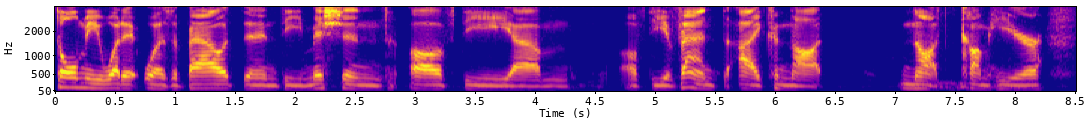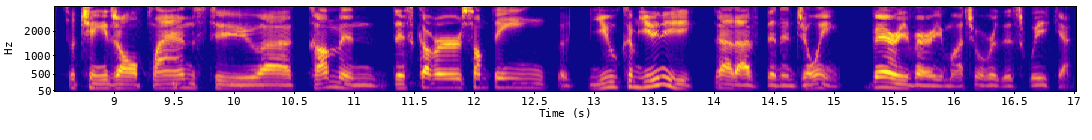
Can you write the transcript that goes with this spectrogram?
told me what it was about and the mission of the um, of the event, I could not not come here. So change all plans to uh, come and discover something a new community that I've been enjoying very very much over this weekend.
